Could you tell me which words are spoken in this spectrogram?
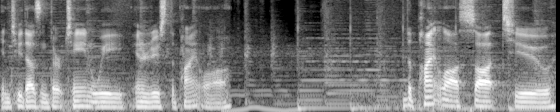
In 2013, we introduced the pint law. The pint law sought to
